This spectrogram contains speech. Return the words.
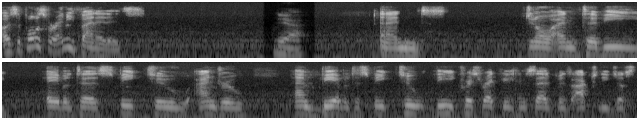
I suppose for any fan it is. Yeah. And you know, and to be able to speak to Andrew and be able to speak to the Chris Redfield himself is actually just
